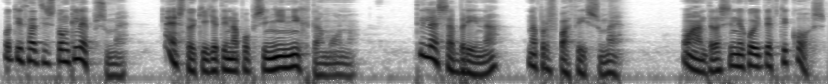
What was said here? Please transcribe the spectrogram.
ότι θα της τον κλέψουμε, έστω και για την απόψινή νύχτα μόνο. Τι λες Σαμπρίνα, να προσπαθήσουμε; Ο άντρας είναι εγωιτευτικός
